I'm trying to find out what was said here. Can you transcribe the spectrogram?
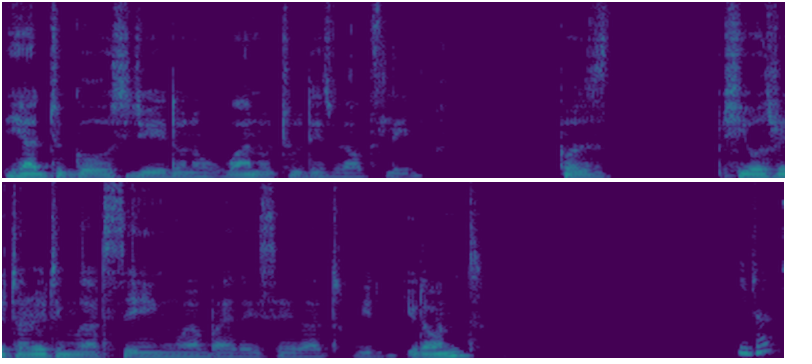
he had to go, I don't know, one or two days without sleep because she was reiterating that saying whereby they say that we you don't You don't?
